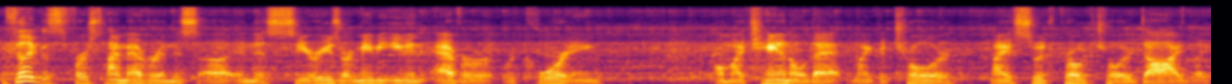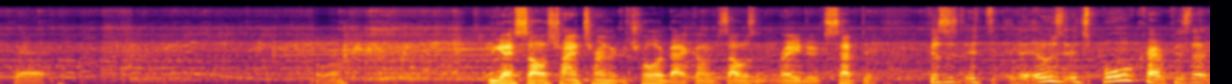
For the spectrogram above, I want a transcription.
I feel like this is the first time ever in this uh, in this series, or maybe even ever recording on my channel that my controller, my Switch Pro controller died like that. You guys saw I was trying to turn the controller back on because I wasn't ready to accept it. Because it, it, it, was it's bullcrap. Because that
